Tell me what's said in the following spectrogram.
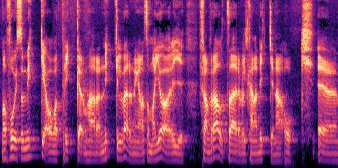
man får ju så mycket av att pricka de här nyckelvärvningarna som man gör i, framförallt så är det väl kanadickerna och eh,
